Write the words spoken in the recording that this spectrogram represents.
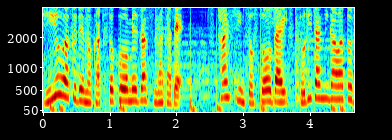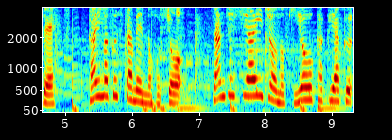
自由枠での獲得を目指す中で阪神と総大鳥谷側とで開幕スタメンの保証30試合以上の起用を確約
